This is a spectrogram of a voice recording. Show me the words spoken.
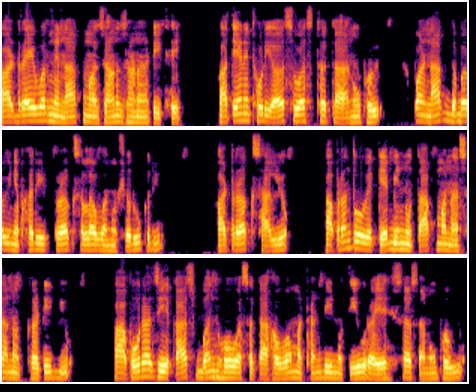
આ ડ્રાઈવરને નાકમાં ઝણઝણાટી થઈ. આ તેણે થોડી અસ્વસ્થતા અનુભવી, પણ નાક દબાવીને ફરી ટ્રક ચલાવવાનું શરૂ કર્યું. આ ટ્રક ચાલ્યો. આ પરંતુ હવે કેબિનનું તાપમાન અચાનક ઘટી ગયું. આ ભોરાજીએ કાચ બંધ હોવા છતાં હવામાં ઠંડીનો તીવ્ર અહેસાસ અનુભવ્યો.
